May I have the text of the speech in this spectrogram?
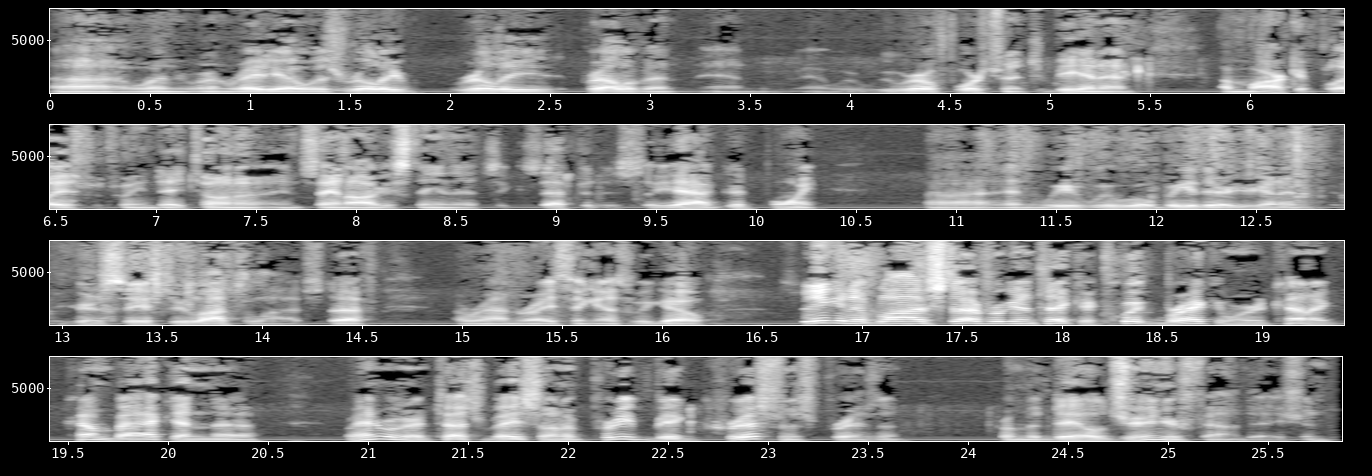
uh, when when radio was really really relevant, and, and we, we, were fortunate to be in a, a, marketplace between Daytona and St. Augustine that's accepted us. So yeah, good point. Uh, and we, we will be there. You're gonna you're gonna see us do lots of live stuff around racing as we go. Speaking of live stuff, we're going to take a quick break and we're going to kind of come back and, uh, we're going to touch base on a pretty big Christmas present from the Dale Jr. Foundation.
